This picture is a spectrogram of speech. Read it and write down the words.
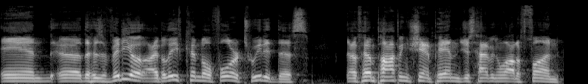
and uh, there's a video, I believe Kendall Fuller tweeted this, of him popping champagne and just having a lot of fun.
